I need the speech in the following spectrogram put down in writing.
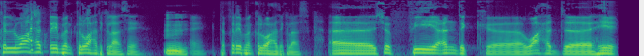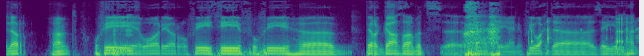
كل واحد. تقريبا كل واحد class إيه. امم إيه تقريبا كل واحد class. آه شوف في عندك آه واحد آه healer فهمت؟ وفي. و warrior وفي thief وفي آه في رقاصة ما آه، شيء يعني. وفي واحدة زي ال hunter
